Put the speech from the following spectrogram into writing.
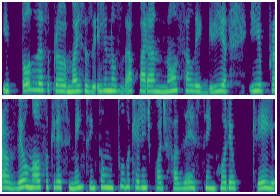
E todas essas promessas Ele nos dá para a nossa alegria e para ver o nosso crescimento. Então, tudo que a gente pode fazer é: Senhor, eu creio,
